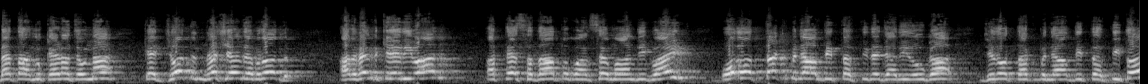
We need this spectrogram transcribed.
ਮੈਂ ਤੁਹਾਨੂੰ ਕਹਿਣਾ ਚਾਹੁੰਦਾ ਕਿ ਜੁੱਧ ਨਸ਼ਿਆਂ ਦੇ ਵਿਰੁੱਧ ਅਰਵਿੰਦ ਕੇਜਰੀਵਾਲ ਅਤੇ ਸਰਦਾਰ ਭਗਵੰਤ ਸਿੰਘ ਮਾਨ ਦੀ ਅਗਵਾਈ ਉਦੋਂ ਤੱਕ ਪੰਜਾਬ ਦੀ ਧਰਤੀ ਤੇ ਜਾਰੀ ਰਹੂਗਾ। ਜਦੋਂ ਤੱਕ ਪੰਜਾਬ ਦੀ ਧਰਤੀ ਤੋਂ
